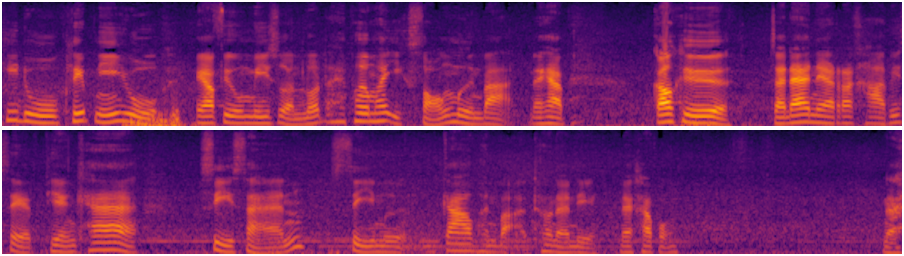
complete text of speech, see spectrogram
ที่ดูคลิปนี้อยู่นะครับฟิลมีส่วนลดให้เพิ่มให้อีก 20,000 บาทนะครับ ก็คือจะได้ในราคาพิเศษเพียงแค่ 449,000 บาทเท่านั้นเองนะครับผมนะ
